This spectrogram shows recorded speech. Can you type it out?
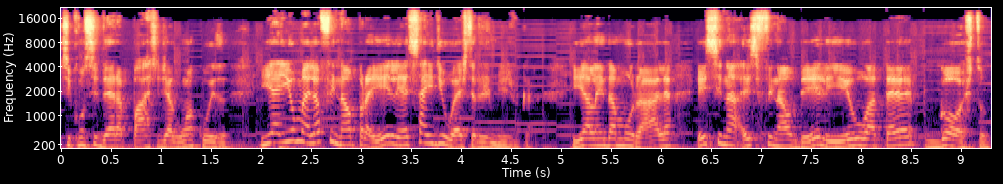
se considera parte de alguma coisa. E aí o melhor final para ele é sair de Westeros mesmo, cara. E além da muralha, esse, esse final dele eu até gosto,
